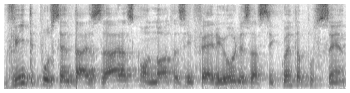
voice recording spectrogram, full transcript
20% das áreas com notas inferiores a 50%,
